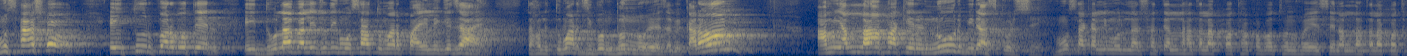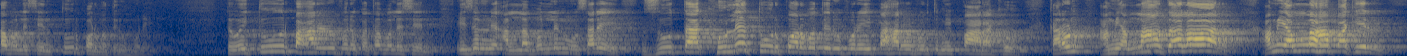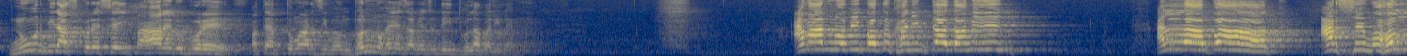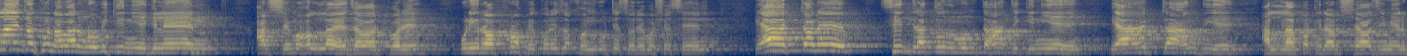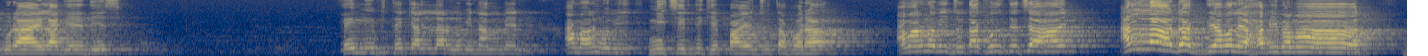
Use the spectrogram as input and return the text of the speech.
মুসা, আসো। এই তুর পর্বতের এই ধুলাবালি যদি মুসা তোমার পায়ে লেগে যায়, তাহলে তোমার জীবন ধন্য হয়ে যাবে। কারণ আমি আল্লাহ পাকের নূর বিরাজ করছে। মুসা কালিমুল্লার সাথে আল্লাহ তালা কথোপকথন হয়েছেন, আল্লাহ তালা কথা বলেছেন তুর পর্বতের উপরে। তো ওই তুর পাহাড়ের উপরে কথা বলেছেন এই জন্য আল্লাহ বললেন মুসারে জুতা খুলে তুর পর্বতের উপরে, এই পাহাড়ের উপর তুমি পা রাখো। কারণ আমি আল্লাহ তালার আমি আল্লাহ পাকের নূর বিরাজ করেছে এই পাহাড়ের উপরে, অতএব তোমার জীবন ধন্য হয়ে যাবে যদি এই ধুলাবালি লাগে। আমার নবী কত খানিকটা দামি। আল্লাহ পাক আর সে মহল্লায় যখন আমার নবীকে নিয়ে গেলেন আর সে মহল্লায় যাওয়ার পরে উনি রফরফে করে যখন উঠে চড়ে বসেছেন এক টানে সিদ্রাতুল মুনতাহা থেকে নিয়ে এক টান দিয়ে আল্লাহ পাকের আর শাহিমের গুড়ায় লাগিয়ে দিয়েছে। এই লিফট থেকে আল্লাহর নবী নামবেন। আমার নবী নিচের দিকে পায়ে জুতা পরা। আমার নবী জুতা খুলতে চায়। আল্লাহ ডাক দিয়া বলে, হাবিব আমার,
